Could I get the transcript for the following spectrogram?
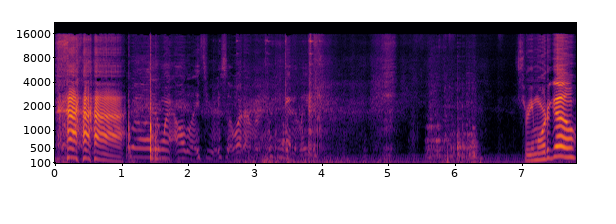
Ha ha ha! Well, it went all the way through, so whatever. We can get it later. Three more to go.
